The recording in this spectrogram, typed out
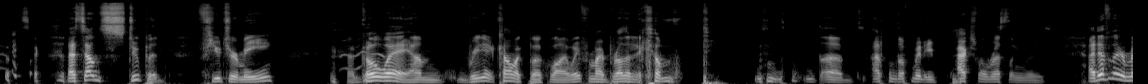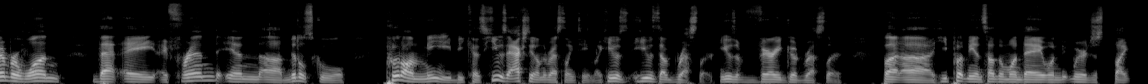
It's like, that sounds stupid. Future me, now go away. I'm reading a comic book while I wait for my brother to come. uh, I don't know many actual wrestling moves. I definitely remember one that a, a friend in uh, middle school put on me because he was actually on the wrestling team. Like he was he was a wrestler. He was a very good wrestler. But uh, he put me in something one day when we were just like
